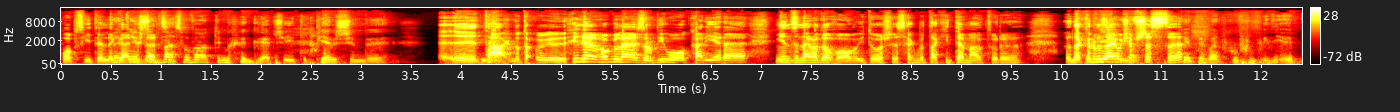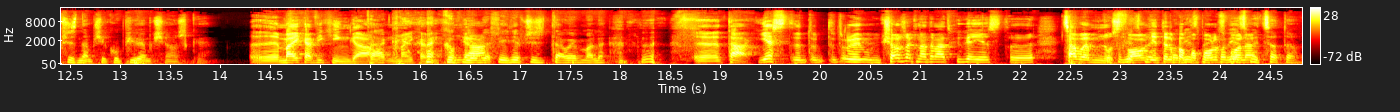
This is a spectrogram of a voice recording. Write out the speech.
chłopskiej tej To jeszcze legalizacji. dwa słowa o tym Hygge, czyli tym pierwszym. Y, E, tak, no to Hygge w ogóle zrobiło karierę międzynarodową i to już jest jakby taki temat, który, na którym Wiem, zajął się no, wszyscy. kupiłem- Przyznam się, kupiłem książkę. E, Majka Wikinga. Tak, Majka kupiłem, Wikinga. znaczy nie przeczytałem, ale E, tak, jest, książek na temat Hygge jest całe mnóstwo, powiedzmy, nie tylko po polsku, powiedzmy ale... co, to,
